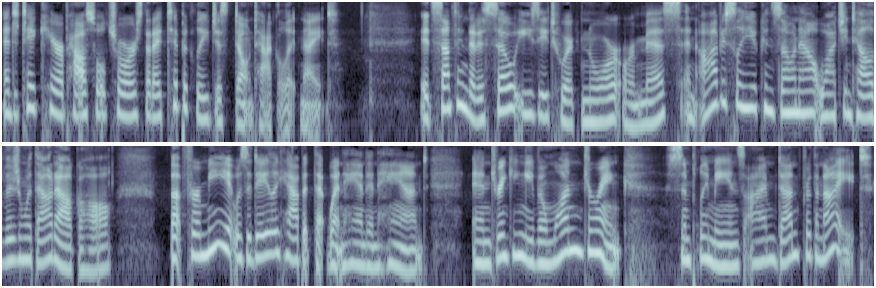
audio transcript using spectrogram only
and to take care of household chores that I typically just don't tackle at night. It's something that is so easy to ignore or miss, and obviously you can zone out watching television without alcohol. But for me, it was a daily habit that went hand in hand. and drinking even one drink simply means I'm done for the night.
